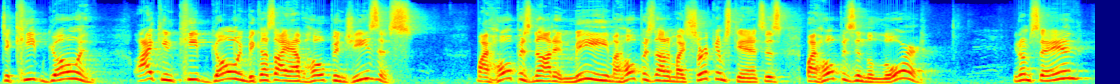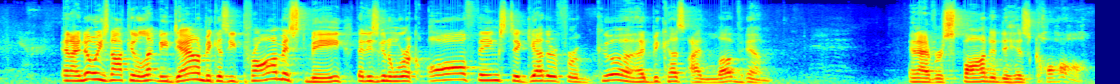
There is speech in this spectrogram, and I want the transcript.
to keep going. I can keep going because I have hope in Jesus. My hope is not in me. My hope is not in my circumstances. My hope is in the Lord. You know what I'm saying? And I know He's not going to let me down because He promised me that He's going to work all things together for good because I love Him. And I've responded to His call.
